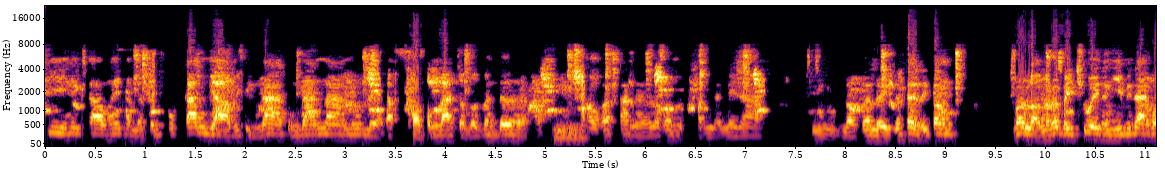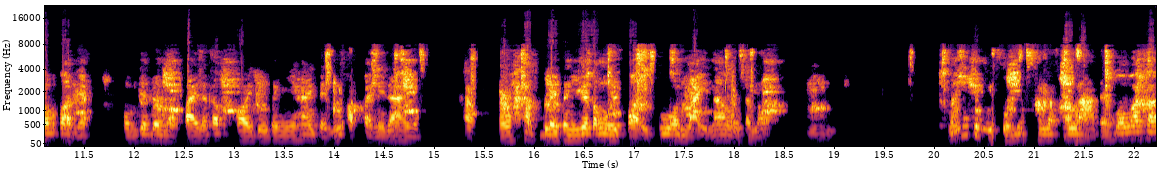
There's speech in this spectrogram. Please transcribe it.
ที่ให้เช่าให้ทำแล้วเป็นพวกกั้นยาวไปถึงหน้าตรงด้านหน้านู่นเลยครับ ครับ ตรงลานจอดรถวันเดอร์ครับอืม เขาก็กั้นแล้วแล้วก็ทำอะไรไม่ได้ อืมเราก็เลยก็เลยต้องเมื่อเราเราก็ไปช่วยตรงนี้ไม่ได้เพราะเมื่อก่อนเนี่ย ผมจะเดินออกไปแล้วก็คอยดูตรงนี้ให้ แต่นี่ออกไปไม่ได้ไงครับเพราะว่าเลยตรงนี้ก็ต้องเลยปล่อยท่วมไหลเน่าไปตลอด อืมมันก็จะมีผลกับตลาดแต่เพราะว่าถ้า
